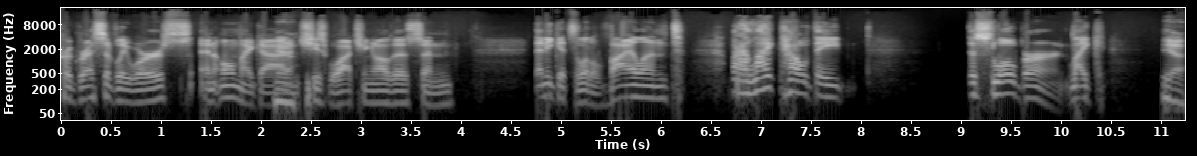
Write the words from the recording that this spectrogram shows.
progressively worse, and oh my god, Yeah. and she's watching all this, and then he gets a little violent, but I liked how they the slow burn, like yeah,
